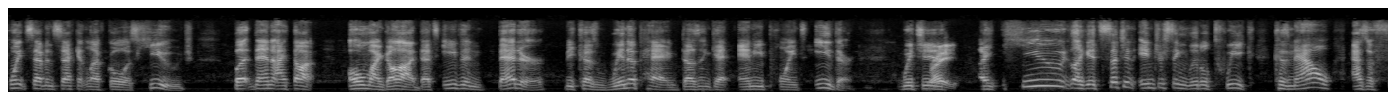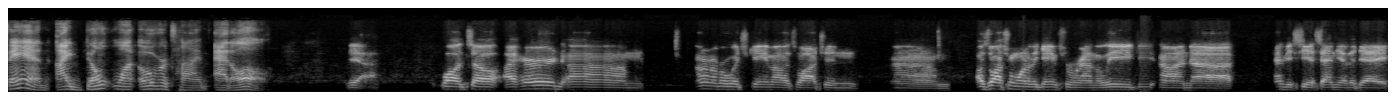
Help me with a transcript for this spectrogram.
0.7 second left goal is huge. But then I thought, oh my god, that's even better because Winnipeg doesn't get any points either, which is Right. a huge like it's such an interesting little tweak because now as a fan i don't want overtime at all Yeah. Well, and so I heard. Um, I don't remember which game I was watching. Um, I was watching one of the games from around the league on uh, NBCSN the other day,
